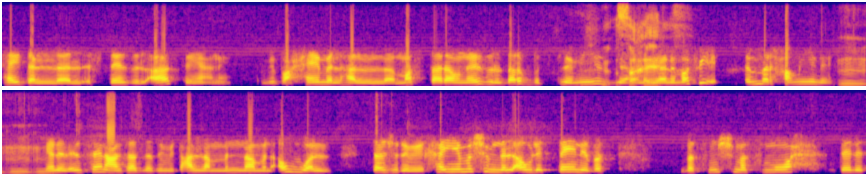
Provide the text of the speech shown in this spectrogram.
هيدا الأستاذ القاسي يعني. بيبقى حامل هالمسطرة ونازل ضرب التلاميذ يعني صحيح. يعني ما في ام ارحميني يعني الإنسان عن جد لازم يتعلم منها من أول تجربة. خيي مش من الأول الثاني بس بس مش مسموح ثالث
